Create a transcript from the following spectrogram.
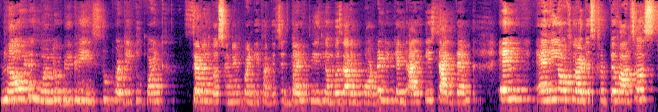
Now it is going to decrease to 22.7% in 2036. Guys, these numbers are important. You can directly cite them in any of your descriptive answers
